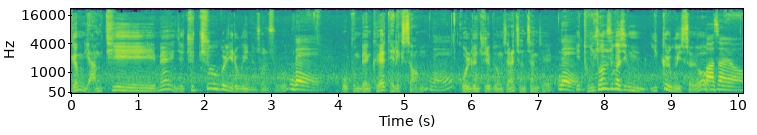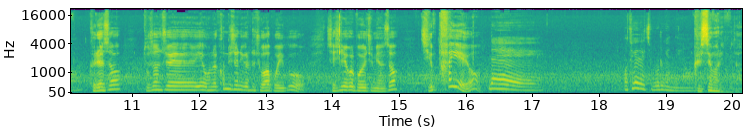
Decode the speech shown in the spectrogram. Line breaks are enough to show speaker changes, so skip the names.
지금 양 팀의 이제 주축을 이루고 있는 선수
네.
오픈뱅크의 대릭성,
네.
골든 주리 부동산의 전창재
네.
이 두 선수가 지금 이끌고 있어요.
맞아요.
그래서 두 선수의 오늘 컨디션이 그래도 좋아 보이고 제 실력을 보여주면서 지금 타이예요.
네. 어떻게 될지 모르겠네요.
글쎄 말입니다.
